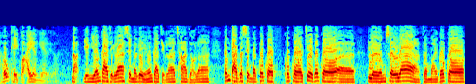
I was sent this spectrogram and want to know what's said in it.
係好奇怪一樣嘢嚟㗎。嗱，營養價值啦，食物嘅營養價值啦，差咗啦。咁但係個食物嗰、個嗰、個即係嗰個、呃、量數啦，同埋嗰個誒、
